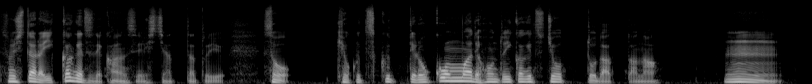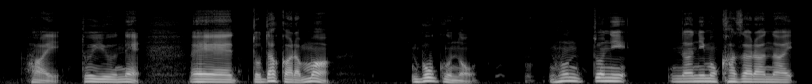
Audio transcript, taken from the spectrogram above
そしたら1ヶ月で完成しちゃったという。そう。曲作って録音までほんと1ヶ月ちょっとだったな。うん。はい。というね。えーっとだからまあ僕の本当に何も飾らない、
